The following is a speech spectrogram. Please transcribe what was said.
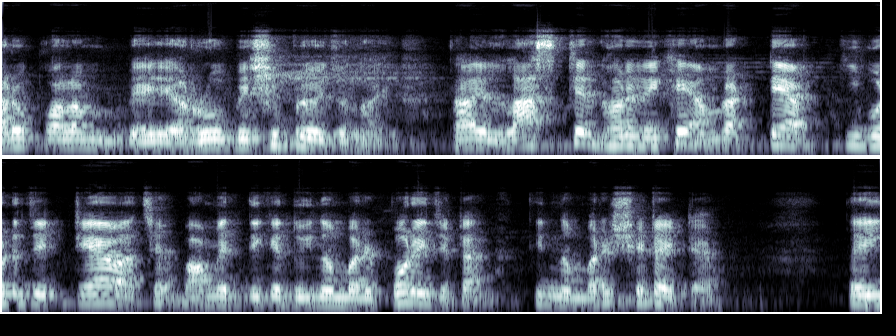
আরও কলম রো বেশি প্রয়োজন হয়, তাহলে লাস্টের ঘরে রেখে আমরা ট্যাব কিবোর্ডে যে ট্যাব আছে, বামের দিকে দুই নম্বরের পরে যেটা, তিন নম্বরে সেটাই ট্যাব। তো এই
